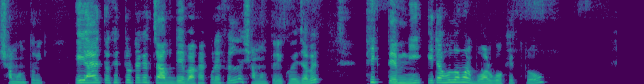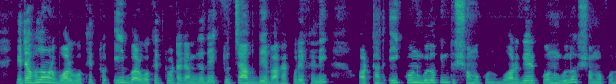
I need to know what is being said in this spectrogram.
সামন্তরিক। এই আয়তক্ষেত্রটাকে চাপ দিয়ে বাঁকা করে ফেললে সামন্তরিক হয়ে যাবে। ঠিক তেমনি এটা হলো আমার বর্গক্ষেত্র। এটা হলো আমার বর্গক্ষেত্র। এই বর্গক্ষেত্রটাকে আমি যদি একটু চাপ দিয়ে বাঁকা করে ফেলি, অর্থাৎ এই কোণগুলো কিন্তু সমকোণ, বর্গের কোণগুলো সমকোণ।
